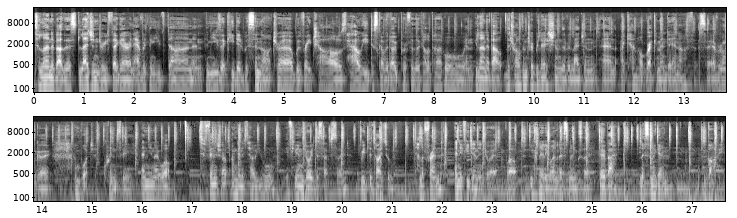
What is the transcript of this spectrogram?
to learn about this legendary figure and everything he's done, and the music he did with Sinatra, with Ray Charles, how he discovered Oprah for The Color Purple, and you learn about the trials and tribulations of a legend, and I cannot recommend it enough. So everyone go and watch Quincy. And you know what? To finish up, I'm going to tell you all if you enjoyed this episode, read the title, tell a friend, and if you didn't enjoy it, well, you clearly weren't listening, so go back, listen again. Bye.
